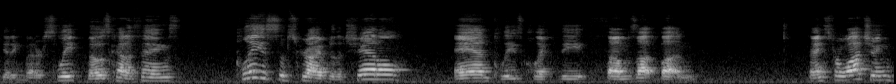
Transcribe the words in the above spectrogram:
getting better sleep, those kind of things, please subscribe to the channel and please click the thumbs up button. Thanks for watching.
